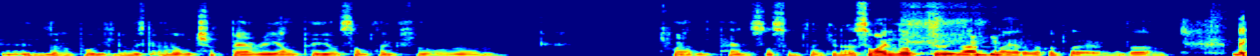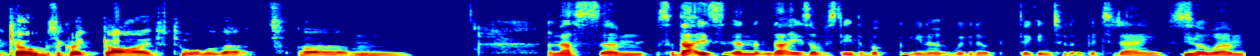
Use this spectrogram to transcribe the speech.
in Liverpool, you can always get an old Chuck Berry LP or something for um, twelve pence or something. You know, so I loved doing that when I had a record player. And um, Nik was a great guide to all of that. Mm and that's um so that is and that is obviously the book you know we're going to dig into a little bit today so yeah. um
